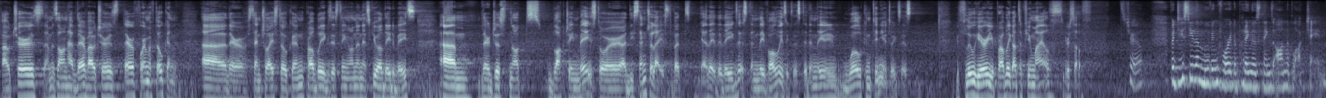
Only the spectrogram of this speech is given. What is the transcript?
vouchers, Amazon have their vouchers. They're a form of token. Uh, they're a centralized token, probably existing on an SQL database. Um, they're just not blockchain based or uh, decentralized, but yeah, they, they exist and they've always existed and they will continue to exist. You flew here, you probably got a few miles yourself. It's true. But do you see them moving forward to putting those things on the blockchain?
